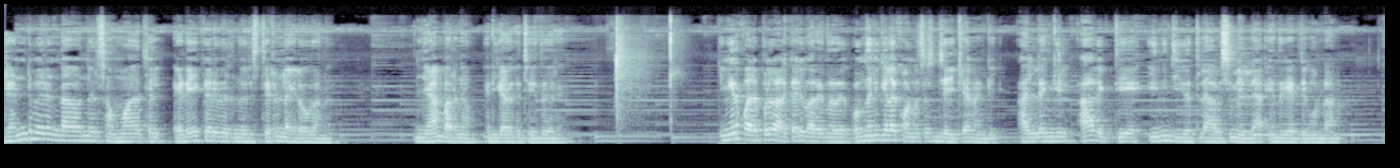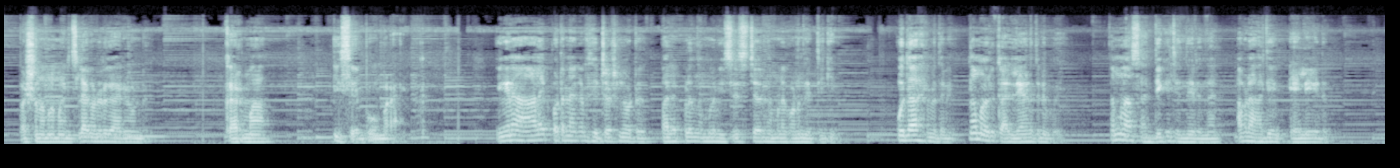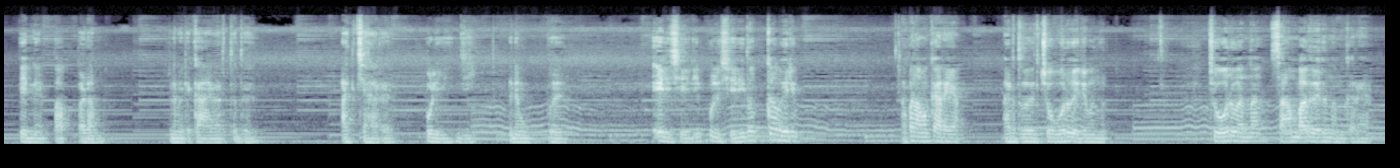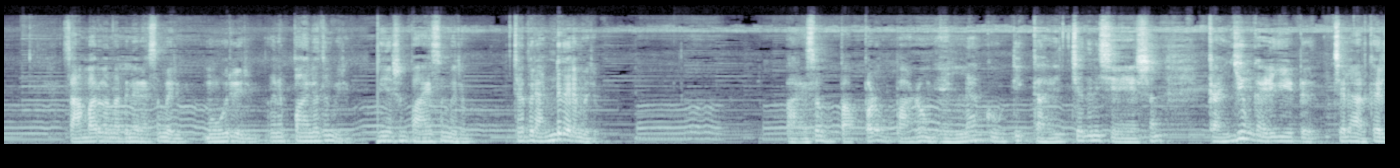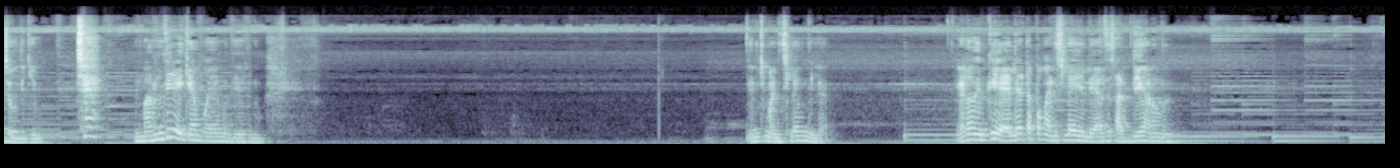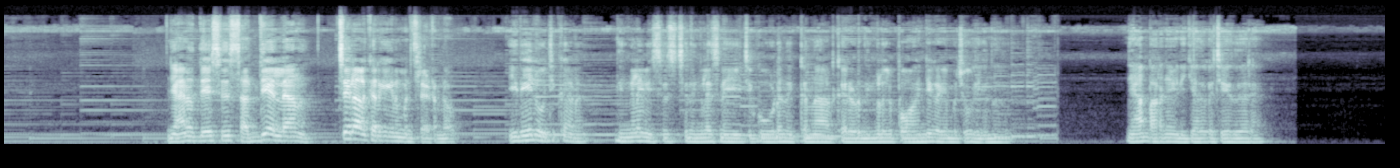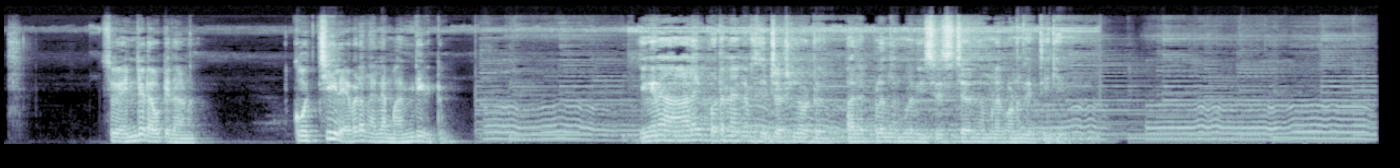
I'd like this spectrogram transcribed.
രണ്ടുപേരുണ്ടാവുന്ന ഒരു സംവാദത്തിൽ ഇടയിൽ കയറി വരുന്ന ഒരു സ്ഥിരം ഡയലോഗാണ്. ഞാൻ പറഞ്ഞു എനിക്കതൊക്കെ ചെയ്തു തരാം. ഇങ്ങനെ പലപ്പോഴും ആൾക്കാർ പറയുന്നത് ഒന്നല്ലെങ്കിൽ ആ കോൺവെർസേഷൻ ജയിക്കാൻ വേണ്ടി അല്ലെങ്കിൽ ആ വ്യക്തിയെ ഇനി ജീവിതത്തിൽ ആവശ്യമില്ല എന്ന് കരുതിക്കൊണ്ടാണ്. പക്ഷെ നമ്മൾ മനസ്സിലാക്കേണ്ട ഒരു കാര്യമുണ്ട്. കർമ്മ ഇസ് എ ബൂമറാങ് ഇങ്ങനെ ആളെ പൊട്ടനാക്കുന്ന സിറ്റുവേഷനിലോട്ട് പലപ്പോഴും നമ്മൾ വിശ്വസിച്ചവർ നമ്മളെ കൊണ്ടെത്തിക്കും ഉദാഹരണത്തിന് നമ്മൾ ഒരു കല്യാണത്തിന് പോയി. നമ്മൾ ആ സദ്യക്ക് ചെന്നിരുന്നാൽ അവിടെ ആദ്യം ഇലയിടും. പിന്നെ പപ്പടം പിന്നെ മറ്റേ കായ വറുത്തത്. അച്ചാറ് പുളിയിഞ്ചി പിന്നെ ഉപ്പ് എലിശ്ശേരി പുളിശ്ശേരി ഇതൊക്കെ വരും. അപ്പൊ നമുക്കറിയാം അടുത്തത് ചോറ് വരുമെന്ന്. ചോറ് വന്ന സാമ്പാർ വരും നമുക്കറിയാം. സാമ്പാർ വന്നാൽ പിന്നെ രസം വരും മോര് വരും അങ്ങനെ പലതും വരും. അതിനുശേഷം പായസം വരും. ചിലപ്പോൾ രണ്ടു തരം വരും. പായസവും പപ്പടവും പഴവും എല്ലാം കൂട്ടി കഴിച്ചതിന് ശേഷം കയ്യും കഴുകിയിട്ട് ചില ആൾക്കാർ ചോദിക്കും ഛേ മന്തി കഴിക്കാൻ പോയാൽ മതിയായിരുന്നു. എനിക്ക് മനസ്സിലാവുന്നില്ല. എടാ നിനക്ക് ഇലയിട്ടപ്പോ മനസ്സിലായില്ലേ? അത് സദ്യയാണെന്ന്. ഞാൻ ഉദ്ദേശിച്ചത് സദ്യ അല്ലാന്ന് ചില ആൾക്കാർക്ക് ഇങ്ങനെ മനസ്സിലായിട്ടുണ്ടാവും. ഇതേ ലോജിക്കാണ് നിങ്ങളെ വിശ്വസിച്ച് നിങ്ങളെ സ്നേഹിച്ച് കൂടെ നിൽക്കുന്ന ആൾക്കാരോട് നിങ്ങളൊരു പോയിന്റ് കഴിയുമ്പോൾ ചോദിക്കുന്നത്. ഞാൻ പറഞ്ഞു എനിക്ക് അതൊക്കെ ചെയ്തു തരാൻ. സോ എന്റെ ഡൗട്ട് ഇതാണ്. കൊച്ചിയിൽ എവിടെ നല്ല മന്തി കിട്ടും? ഇങ്ങനെ ആളെ പൊട്ടനാക്കുന്ന സിറ്റുവേഷനിലോട്ട് പലപ്പോഴും നമ്മൾ വിശ്വസിച്ചവർ നമ്മളെ കൊണ്ടുവന്നെത്തിക്കും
